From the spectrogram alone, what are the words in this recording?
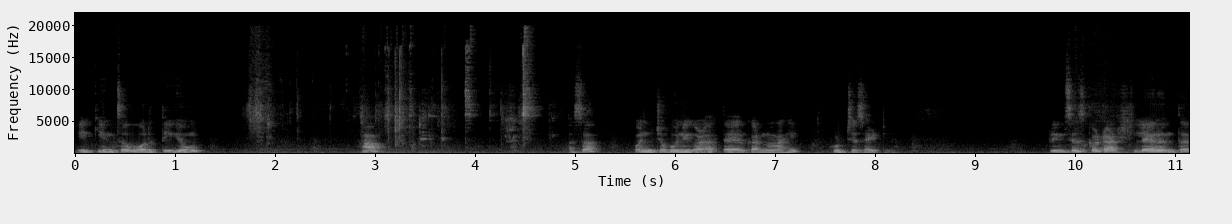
एक इंच वरती घेऊन हा. असा पंचकोनी गळा तयार करणार आहे पुढच्या साईडला प्रिन्सेस कट असल्यानंतर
